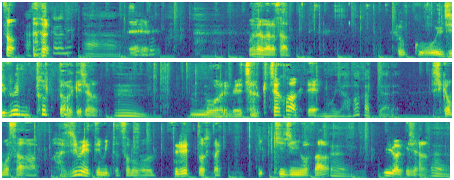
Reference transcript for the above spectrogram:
そう。あ、最初からね。ああ、そういうこまあ、だからさ、そこ、自分に取ったわけじゃん。とうん。もうあれめちゃくちゃ怖くて。もうやばかったよ、あれ。しかもさ、初めて見たその、つるっとした鬼人をさう、ん。見るわけじゃん。うん。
